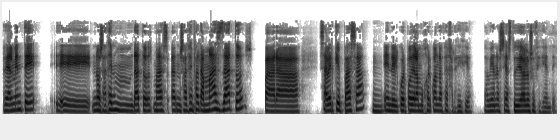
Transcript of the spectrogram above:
realmente eh, nos hacen datos más, nos hacen falta más datos para saber qué pasa Mm. en el cuerpo de la mujer cuando hace ejercicio. Todavía no se ha estudiado lo suficiente.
